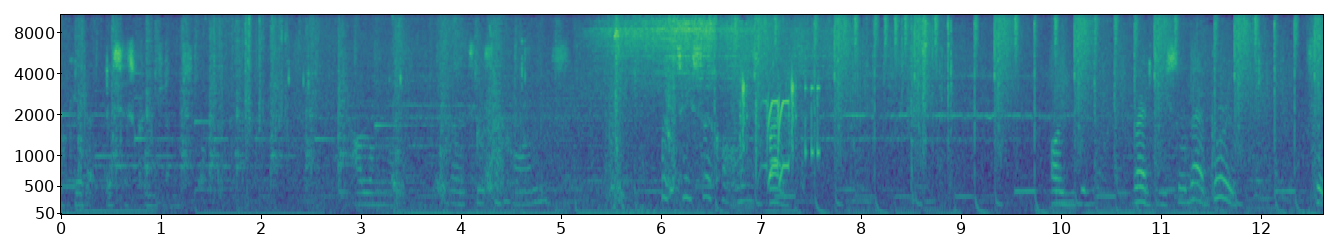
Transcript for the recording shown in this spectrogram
Okay, that, this is cringe. I'm stop. How long now? 30 seconds. 30 seconds. Red. Oh, you didn't. Red, you still there, bro? You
